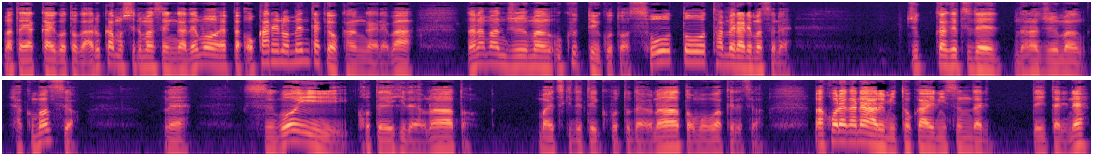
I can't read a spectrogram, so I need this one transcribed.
また厄介事があるかもしれませんがでもやっぱりお金の面だけを考えれば7万10万浮くっていうことは相当貯められますよね。10ヶ月で70万100万っすよ。ね。すごい固定費だよなと。毎月出ていくことだよなと思うわけですよ。まあこれがねある意味都会に住んだりっていたりね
